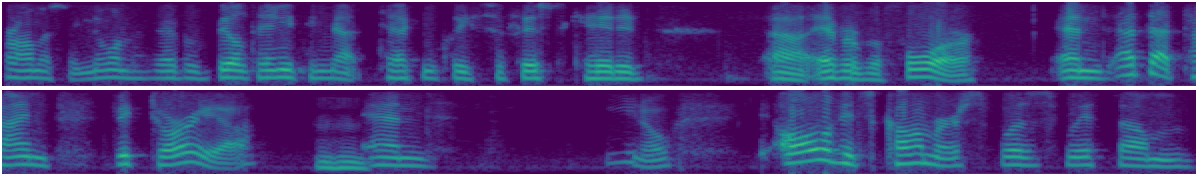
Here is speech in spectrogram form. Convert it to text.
promising. No one had ever built anything that technically sophisticated uh, ever before. And at that time, Victoria mm-hmm. and you know all of its commerce was with um,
